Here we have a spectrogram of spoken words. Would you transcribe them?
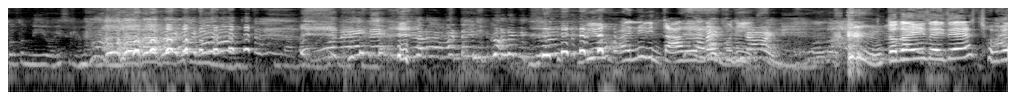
তো তো বিয়ে হইছিল না নেই ব্যাপারটা ইনি বিয়ে হয়নি আমি এবার তো গাইজ এই যে ছবিটা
